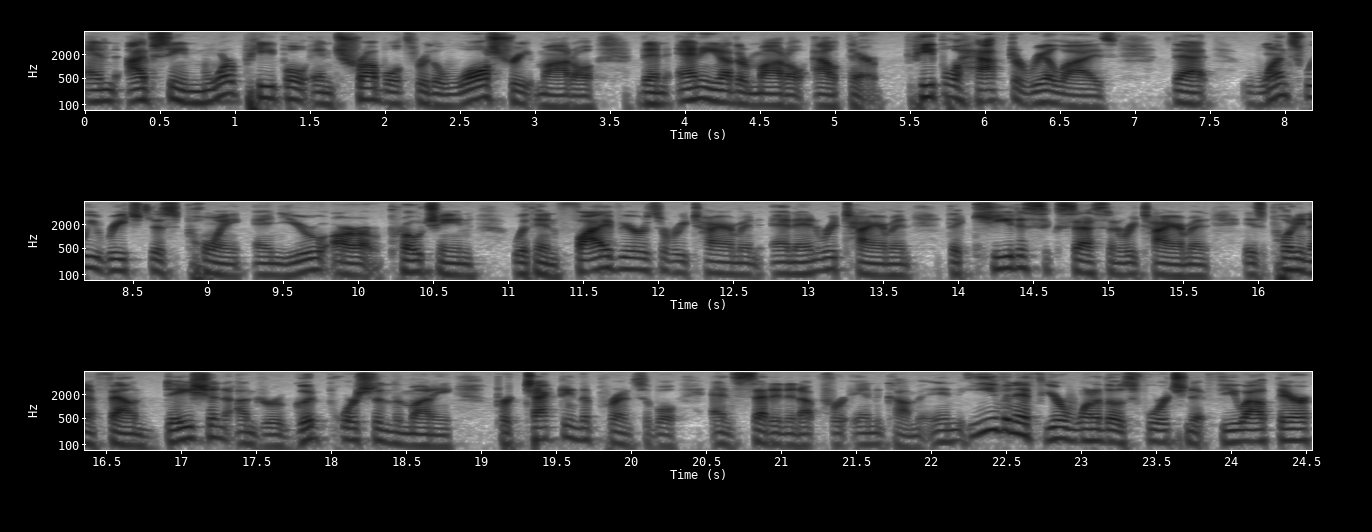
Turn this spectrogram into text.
And I've seen more people in trouble through the Wall Street model than any other model out there. People have to realize that once we reach this point and you are approaching within five years of retirement and in retirement, the key to success in retirement is putting a foundation under a good portion of the money, protecting the principal, and setting it up for income. And even if you're one of those fortunate few out there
